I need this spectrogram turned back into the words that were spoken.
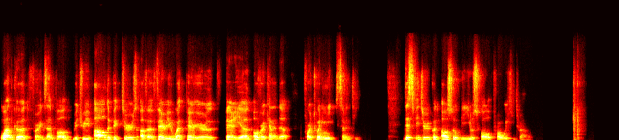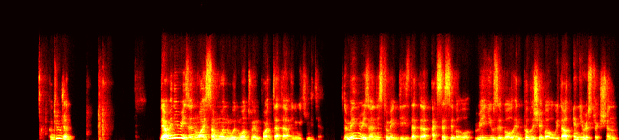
One could, for example, retrieve all the pictures of a very wet period, over Canada for 2017. This feature could also be useful for Wikitravel. Conclusion. There are many reasons why someone would want to import data in Wikimedia. The main reason is to make these data accessible, reusable, and publishable without any restriction,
